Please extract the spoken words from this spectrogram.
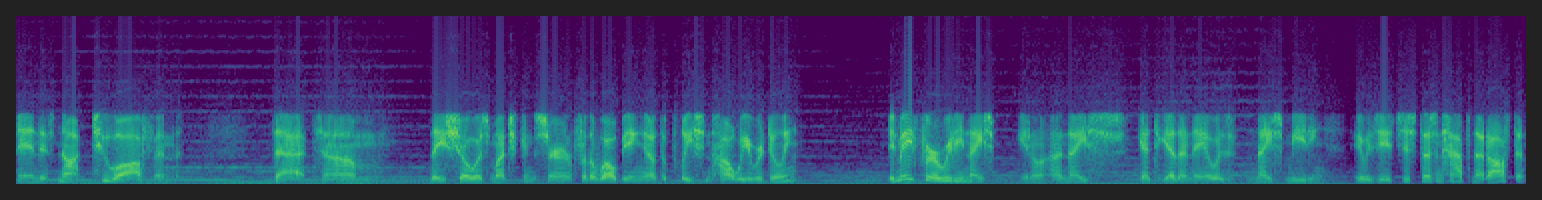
And it's not too often that um, they show as much concern for the well-being of the police and how we were doing. It made for a really nice, you know, a nice get-together, and it was a nice meeting. It was. It just doesn't happen that often.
